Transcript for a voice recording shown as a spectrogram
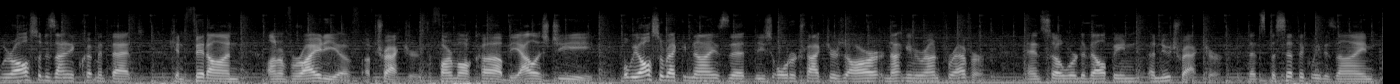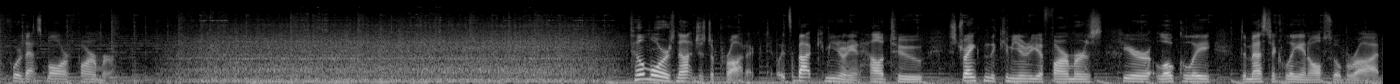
We're also designing equipment that can fit on, on a variety of, of tractors, the Farmall Cub, the Allis G, but we also recognize that these older tractors are not going to be around forever. And so we're developing a new tractor that's specifically designed for that smaller farmer. Tilmor is not just a product. It's about community and how to strengthen the community of farmers here locally, domestically, and also abroad.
